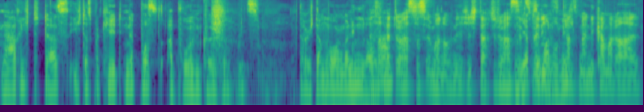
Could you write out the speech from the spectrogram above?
Nachricht, dass ich das Paket in der Post abholen könnte. Jetzt darf ich da morgen mal hinlaufen. Also, du hast es immer noch nicht. Ich dachte, du hast Ich jetzt hab's immer noch nicht. kannst mal in die Kamera halten.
